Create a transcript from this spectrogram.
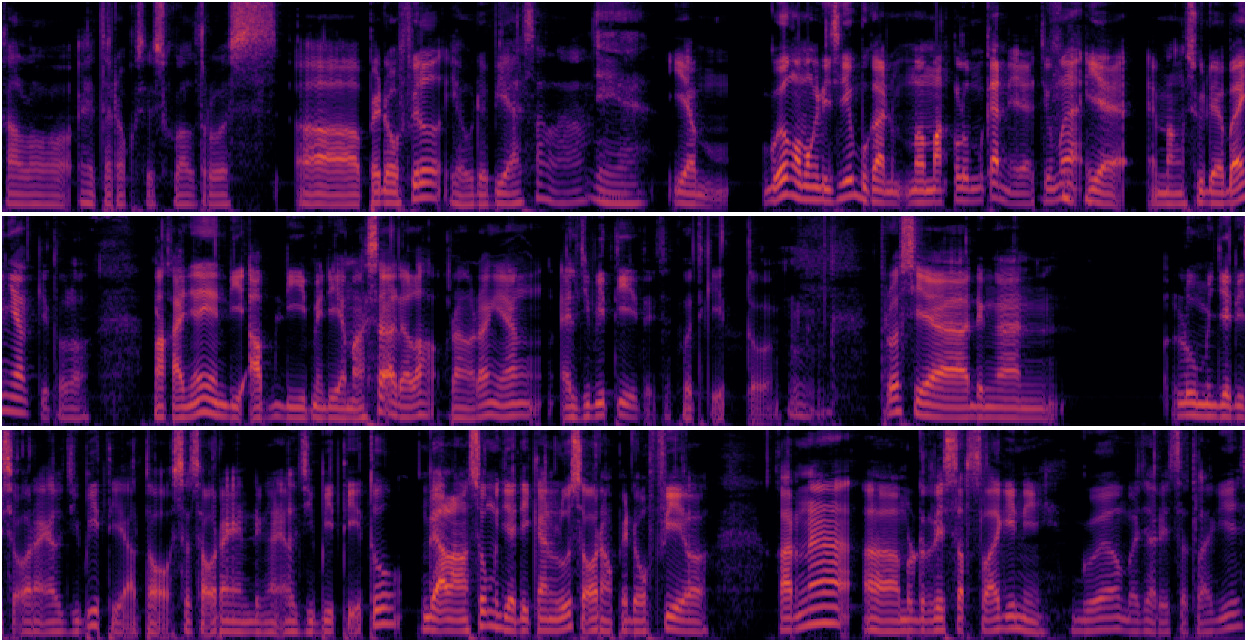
kalau heteroseksual terus eh, pedofil ya udah biasa lah. Iya. Ya gue ngomong di sini bukan memaklumkan ya, cuma ya emang sudah banyak gitu loh. Makanya yang di up di media massa adalah orang-orang yang LGBT itu disebut gitu. Hmm. Terus ya dengan lu menjadi seorang LGBT atau seseorang yang dengan LGBT itu nggak langsung menjadikan lu seorang pedofil. Karena eh, menurut research lagi nih, gue baca research lagi,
